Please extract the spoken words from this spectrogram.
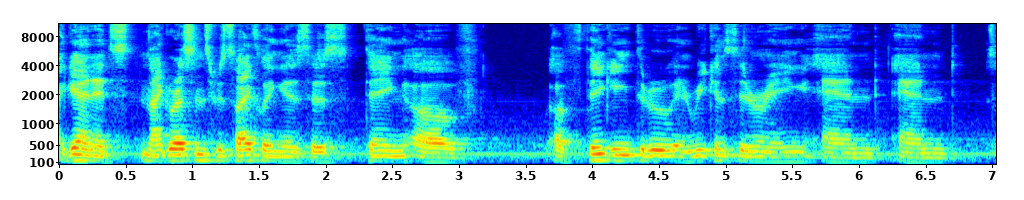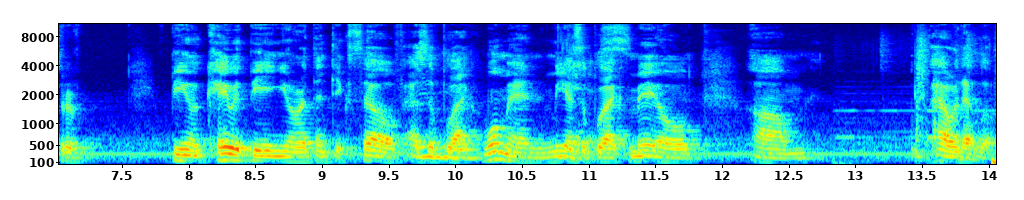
again, it's nigrescence recycling is this thing of of thinking through and reconsidering and and sort of being okay with being your authentic self as a black woman, me as a black male. Um, how would that look?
